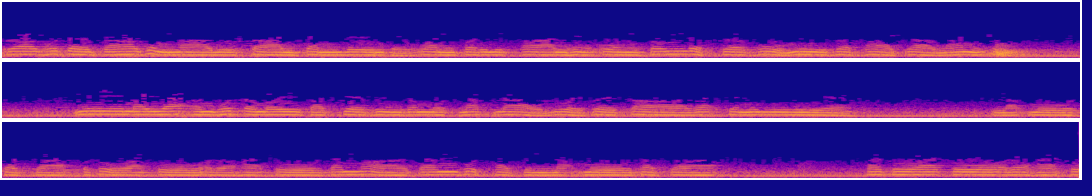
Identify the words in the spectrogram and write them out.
เราพุทธศาสนาอยู่การจำเดินแต่วันปรินิพานแห่งองค์สมเด็จพระผู้มีพระภาคเจ้านั้นมีนัยยะอันพุทธบริษัทเจ้พึงกำหนดนับได้ด้วยประการชนี นะโมตัสสะภะคะวะโตอะระหะโตสัมมาสัมพุทธัสสะนะโมตัสสะภะคะวะโตอะระหะโต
